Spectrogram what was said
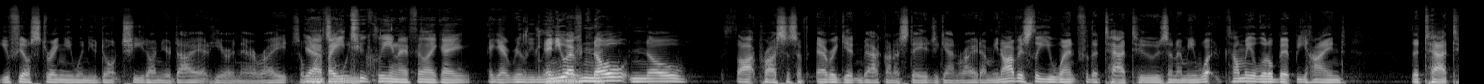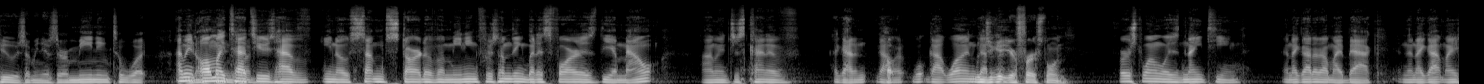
you feel stringy when you don't cheat on your diet here and there, right? So Yeah, if I eat week- too clean, I feel like I, I get really lean. and you have really quick. no no thought process of ever getting back on a stage again, right? I mean, obviously you went for the tattoos, and I mean, what? Tell me a little bit behind the tattoos. I mean, is there a meaning to what? I mean, you know, all my putting on? tattoos have you know some start of a meaning for something, but as far as the amount, I mean, just kind of I got got got one. When did you get your first one? First one was 19, and I got it on my back, and then I got my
